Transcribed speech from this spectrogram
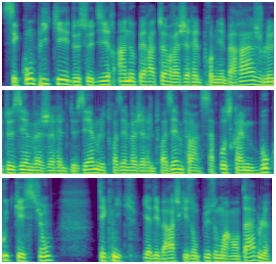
c'est compliqué de se dire un opérateur va gérer le premier barrage, le deuxième va gérer le deuxième, le troisième va gérer le troisième. Enfin, ça pose quand même beaucoup de questions technique. Il y a des barrages qui sont plus ou moins rentables.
